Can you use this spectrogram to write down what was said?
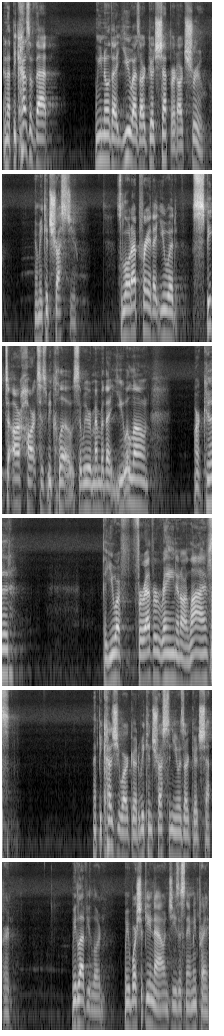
and that because of that, we know that you, as our good shepherd, are true, and we could trust you. So, Lord, I pray that you would speak to our hearts as we close, that we remember that you alone are good, that you are forever reign in our lives That because you are good, we can trust in you as our good shepherd. We love you, Lord. We worship you now. In Jesus' name we pray.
